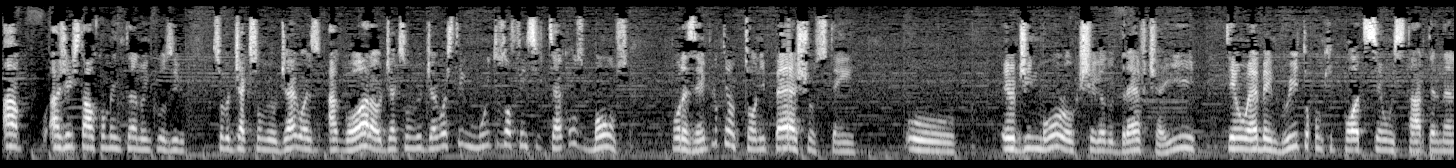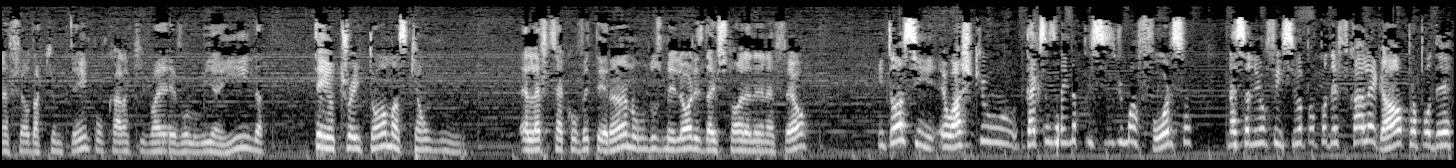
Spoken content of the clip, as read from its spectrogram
A, a gente estava comentando, inclusive, sobre o Jacksonville Jaguars. Agora, o Jacksonville Jaguars tem muitos offensive tackles bons. Por exemplo, tem o Tony Pechos, tem o Eugene Morrow, que chega do draft aí, tem o Eben Britton, que pode ser um starter na NFL daqui a um tempo, um cara que vai evoluir ainda. Tem o Trey Thomas, que é um é left tackle veterano, um dos melhores da história da NFL. Então, assim, eu acho que o Texas ainda precisa de uma força nessa linha ofensiva para poder ficar legal, para poder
